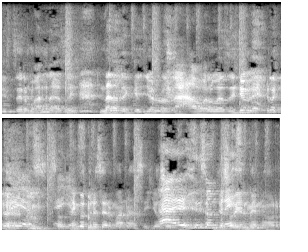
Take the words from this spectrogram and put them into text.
Mis hermanas, ¿eh? Nada de que yo los lavo o algo así. me creo. Ellas, So- ellas. tengo tres hermanas y yo soy, Ay, son yo tres. soy el menor.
